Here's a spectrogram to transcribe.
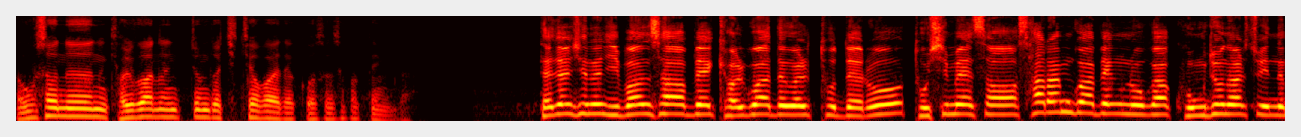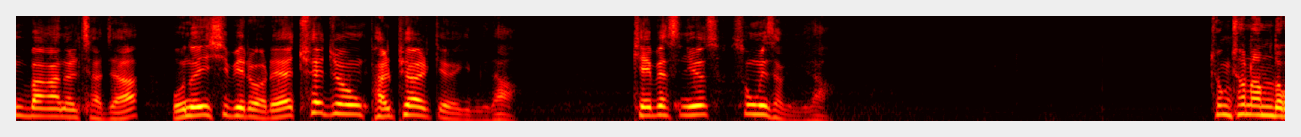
우선은 결과는 좀 더 지켜봐야 될 것으로 생각됩니다. 대전시는 이번 사업의 결과 등을 토대로 도심에서 사람과 백로가 공존할 수 있는 방안을 찾아 오는 11월에 최종 발표할 계획입니다. KBS 뉴스 송민석입니다. 충청남도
